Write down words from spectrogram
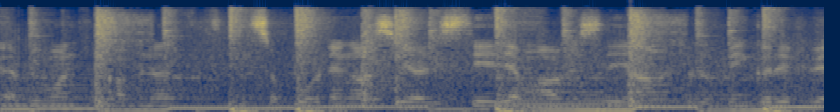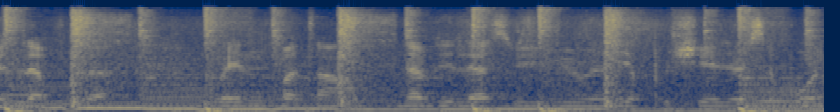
everyone for coming out and supporting us here at the stadium. Obviously, um, it would have been good if we had left with a win, but um, nevertheless, we, we really appreciate your support.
